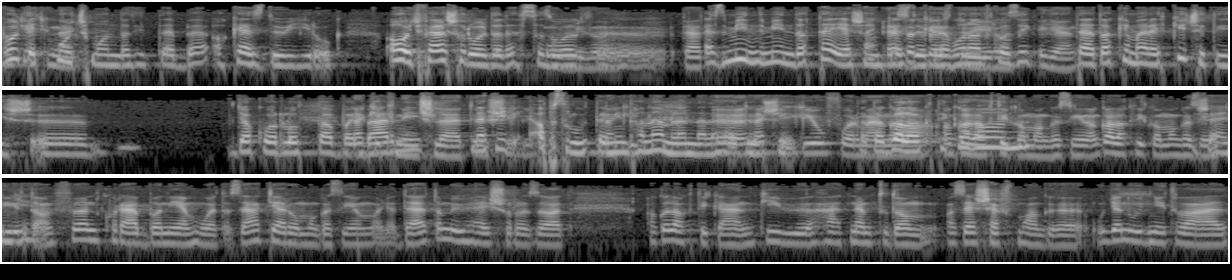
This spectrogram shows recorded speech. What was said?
volt egy kulcsmondat itt ebbe, a kezdőírók. Ahogy felsoroldad ezt az old, tehát ez mind-mind a teljesen kezdőkre kezdő vonatkozik. Igen. Tehát aki már egy kicsit is gyakorlottabb, vagy nekik bármi. nincs lehetőség. Nekik abszolút, nekik, mintha nem lenne lehetőség. Nekik formán a Galaktika, a Galaktika van, magazin. A Galaktika magazin írtam fönn, korábban ilyen volt az átjáró magazin, vagy a Delta műhely sorozat. A Galaktikán kívül, hát nem tudom, az SF mag ugyanúgy nyitva áll,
